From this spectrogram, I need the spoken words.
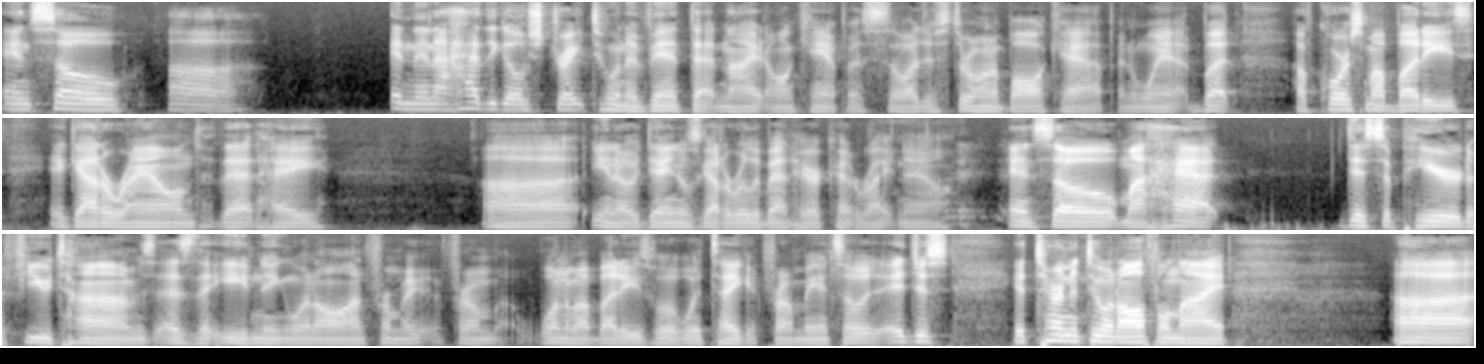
and so uh, and then I had to go straight to an event that night on campus. So I just threw on a ball cap and went. But of course, my buddies, it got around that hey, uh, you know, Daniel's got a really bad haircut right now, and so my hat disappeared a few times as the evening went on from from one of my buddies would, would take it from me and so it, it just it turned into an awful night uh,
